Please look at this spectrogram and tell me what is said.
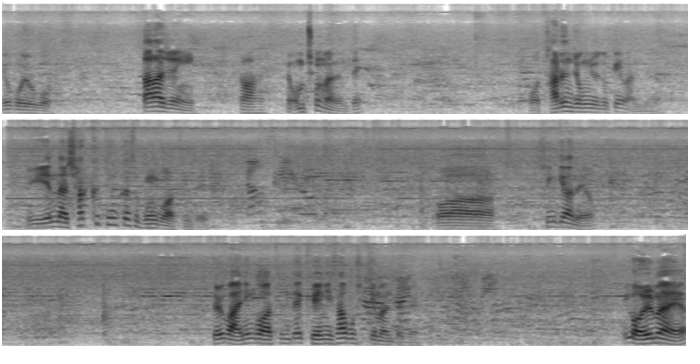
요거 요거. 따라쟁이. 아, 엄청 많은데. 어, 다른 종류도 꽤 많네요. 이게 옛날 샤크탱크에서 본 것 같은데. 와, 신기하네요. 별거 아닌 것 같은데 괜히 사고 싶게 만드네. 이거 얼마예요?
